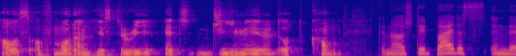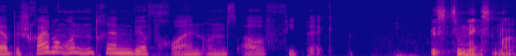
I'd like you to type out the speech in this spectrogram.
houseofmodernhistory at gmail.com. Genau, steht beides in der Beschreibung unten drin. Wir freuen uns auf Feedback. Bis zum nächsten Mal.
